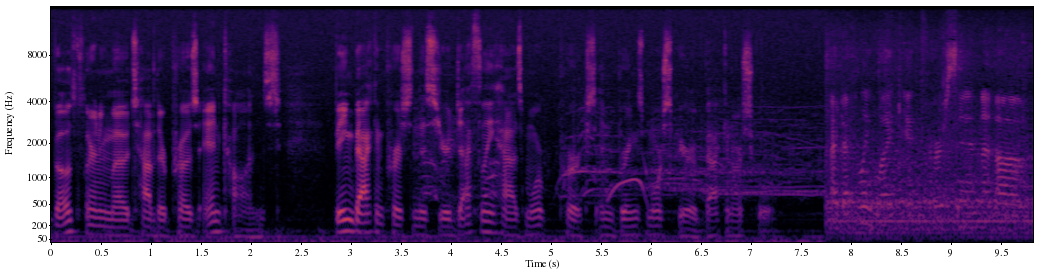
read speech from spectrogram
both learning modes have their pros and cons, being back in person this year definitely has more perks and brings more spirit back in our school. I definitely like in person, um,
